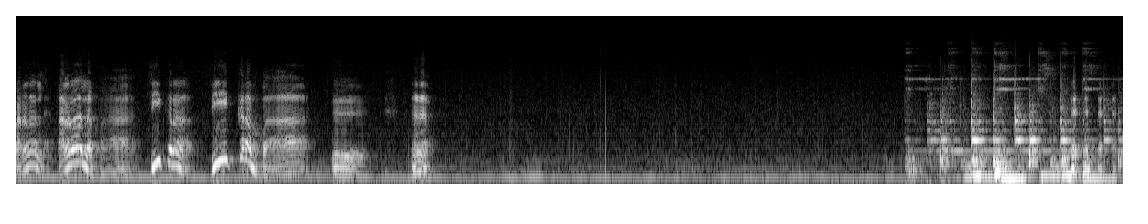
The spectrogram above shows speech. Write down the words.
பரவாயில்ல பரவாயில்லப்பா. சீக்கிரம் சீக்கிரம்ப்பா Ha ha ha.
